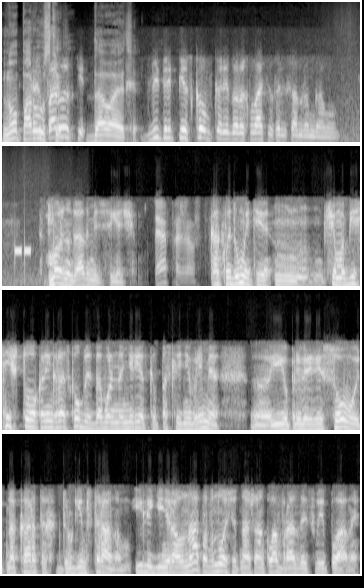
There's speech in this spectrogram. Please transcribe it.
Ну, по-русски. По-русски. Давайте. Дмитрий Песков в коридорах власти с Александром Гамовым. Можно, да, Дмитрий Сергеевич? Да, пожалуйста. Как вы думаете, чем объяснить, что Калининградская область довольно нередко в последнее время э, ее пририсовывают на картах к другим странам? Или генерал НАТО вносит наш анклав в разные свои планы?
